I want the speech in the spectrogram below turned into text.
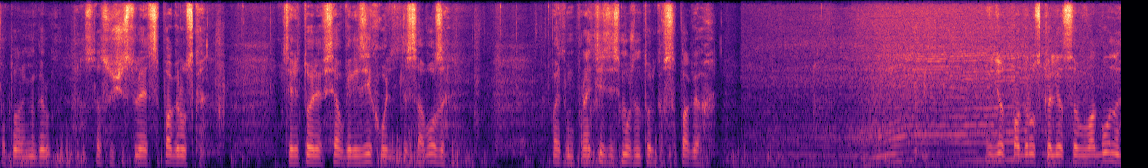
которыми осуществляется погрузка. Территория вся в грязи, ходят лесовозы. Поэтому пройти здесь можно только в сапогах. Идет погрузка леса в вагоны.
